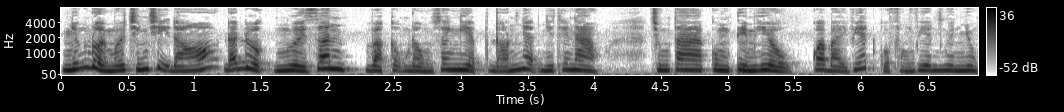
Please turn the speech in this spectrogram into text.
Những đổi mới chính trị đó đã được người dân và cộng đồng doanh nghiệp đón nhận như thế nào? Chúng ta cùng tìm hiểu qua bài viết của phóng viên Nguyên Nhung.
